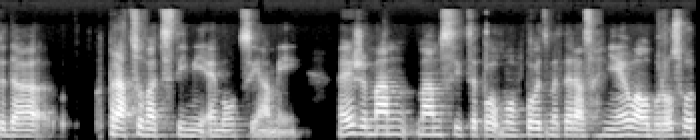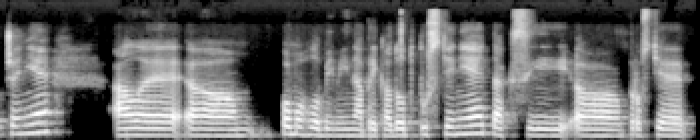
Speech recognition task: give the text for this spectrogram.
teda pracovať s tými emóciami. Hej, že mám, mám síce po, povedzme teraz hnev alebo rozhorčenie, ale um, pomohlo by mi napríklad odpustenie, tak si uh, proste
